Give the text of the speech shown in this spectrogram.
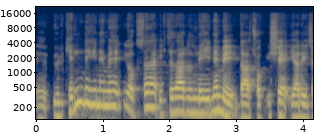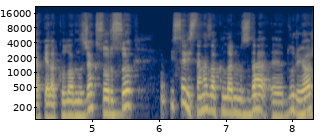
e, ülkenin lehine mi yoksa iktidarın lehine mi daha çok işe yarayacak ya da kullanılacak sorusu ister istemez akıllarımızda e, duruyor.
